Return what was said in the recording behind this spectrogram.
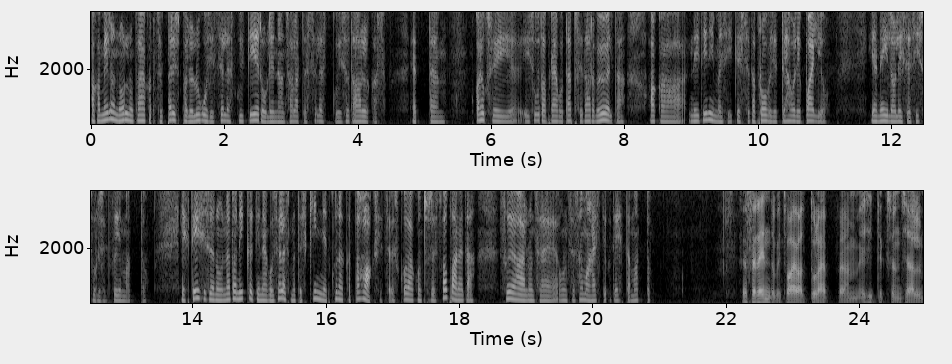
aga meil on olnud ajakirjanduses päris palju lugusid sellest, kui keeruline on see alates sellest, kui sõda algas. et ähm, kahjuks ei, ei suuda praegu täpseid arve öelda, aga neid inimesi, kes seda proovisid teha, oli palju ja neil oli see sisuliselt võimatu. ehk teisisõnu, nad on ikkagi nagu selles mõttes kinni, et kui nad ka tahaksid sellest kodakondsusest vabaneda, sõja ajal on see, on see sama hästi kui tehtamatu. referendumit vaevalt tuleb, ähm, esiteks on seal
